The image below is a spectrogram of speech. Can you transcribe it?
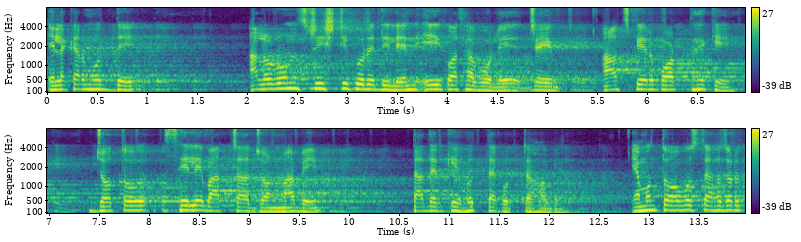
এলাকার মধ্যে আলোড়ন সৃষ্টি করে দিলেন এই কথা বলে যে, আজকের পর থেকে যত ছেলে বাচ্চা জন্মাবে, তাদেরকে হত্যা করতে হবে। এমন তো অবস্থা হজরত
